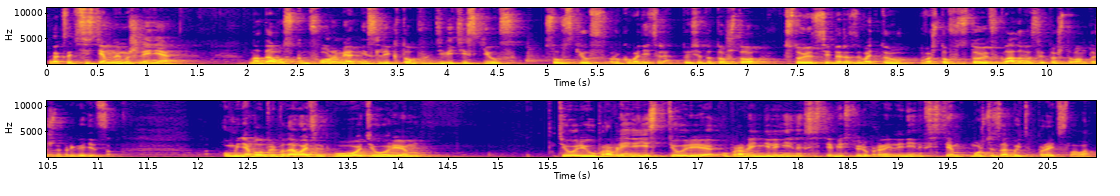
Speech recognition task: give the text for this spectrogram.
Кстати, системное мышление на Давосском форуме отнесли к топ-9 skills, soft skills руководителя. То есть это то, что стоит себе развивать, то, во что стоит вкладываться и то, что вам точно пригодится. У меня был преподаватель по теориям теории управления. Есть теория управления нелинейных систем, есть теория управления линейных систем. Можете забыть про эти слова.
